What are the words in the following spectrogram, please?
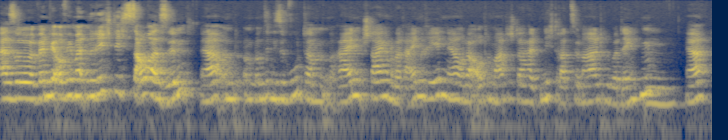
Also, wenn wir auf jemanden richtig sauer sind, ja, und, und uns in diese Wut dann reinsteigen oder reinreden, ja, oder automatisch da halt nicht rational drüber denken, mhm. ja,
